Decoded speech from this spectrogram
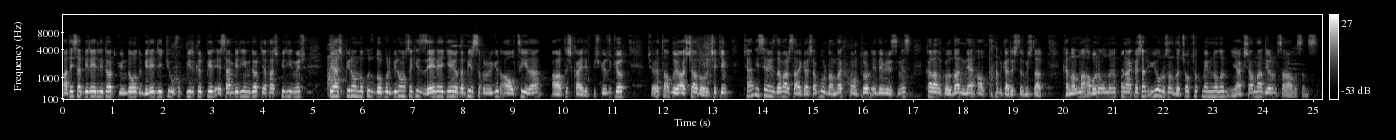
Adesa 1.54, Gündoğdu 1.52, Ufuk 1.41, Esen 1.24, Yataş 1.23, Kuyaş 1.19, Dobur 1.18, ZRGO da 1.0,6 ile artış kaydetmiş gözüküyor. Şöyle tabloyu aşağı doğru çekeyim. Kendi hisselerinizde varsa arkadaşlar buradan da kontrol edebilirsiniz. Karanlık odadan ne halttan karıştırmışlar. Kanalıma abone olmayı unutmayın arkadaşlar. Üye olursanız da çok çok memnun olurum. İyi akşamlar diyorum. Sağ olasınız.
